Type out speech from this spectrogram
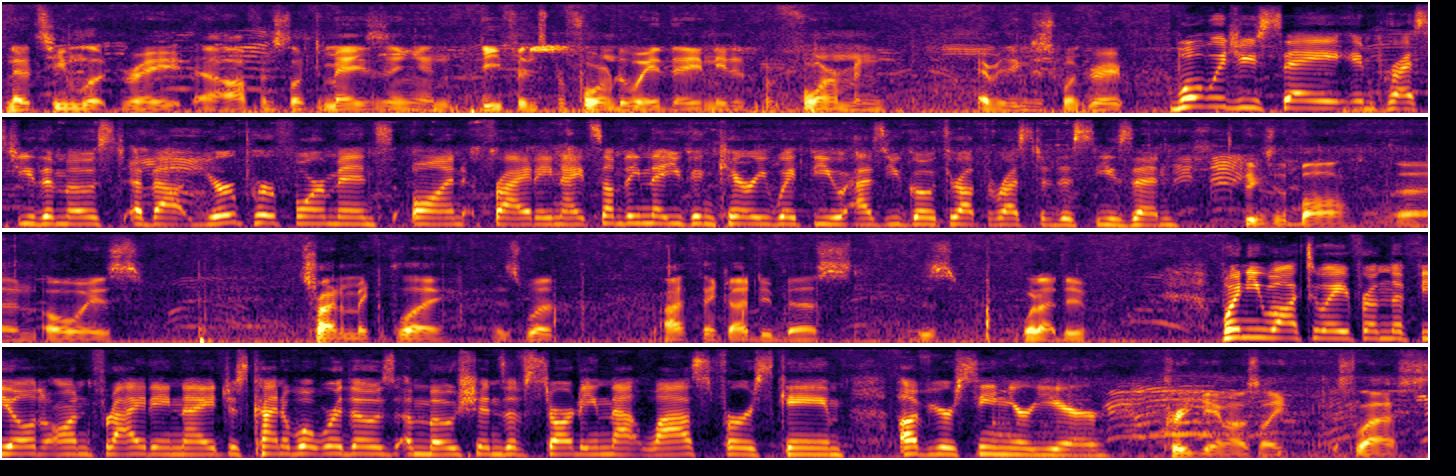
you know, team looked great. Uh, offense looked amazing, and defense performed the way they needed to perform. And everything just went great. What would you say impressed you the most about your performance on Friday night? Something that you can carry with you as you go throughout the rest of the season? Getting to the ball and always trying to make a play is what I think I do best, is what I do. When you walked away from the field on Friday night, just kind of what were those emotions of starting that last first game of your senior year? Pre-game, I was like, it's last,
